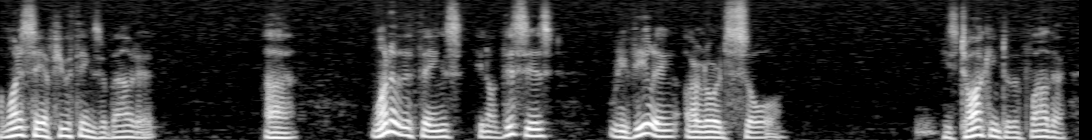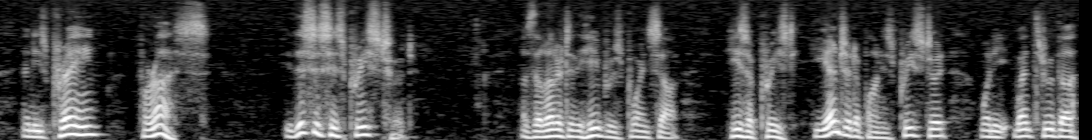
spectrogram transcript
I want to say a few things about it. Uh, one of the things, you know, this is revealing our Lord's soul. He's talking to the Father and he's praying for us. This is his priesthood. As the letter to the Hebrews points out, he's a priest. He entered upon his priesthood when he went through the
